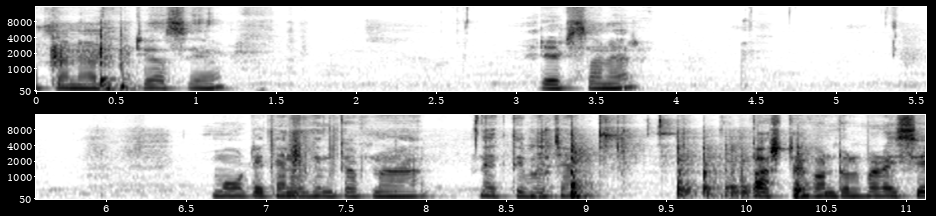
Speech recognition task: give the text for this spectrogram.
এখানে আরেকটি আছে। রেড সানের মোট এখানে কিন্তু আপনারা দেখতে পাচ্ছেন, পাঁচটা কন্ট্রোল পাঠাইছে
